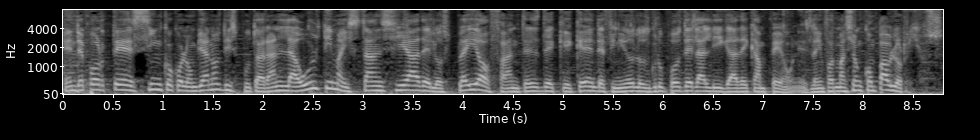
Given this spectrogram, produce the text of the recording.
En deportes, cinco colombianos disputarán la última instancia de los playoffs antes de que queden definidos los grupos de la Liga de Campeones. La información con Pablo Ríos.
